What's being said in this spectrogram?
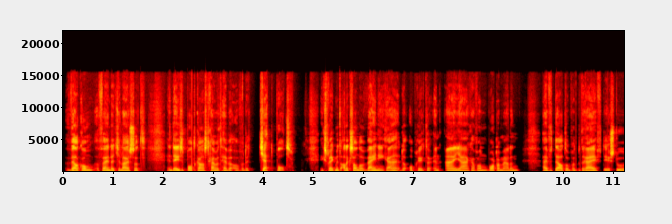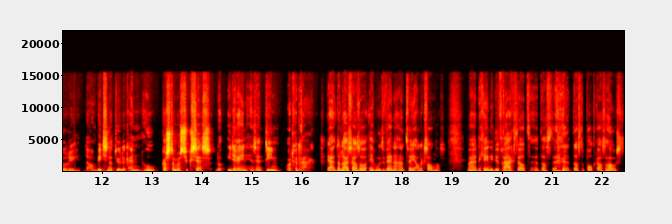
Welkom, fijn dat je luistert. In deze podcast gaan we het hebben over de chatbot. Ik spreek met Alexander Weininga, de oprichter en aanjager van Watermelon. Hij vertelt over het bedrijf, de historie, de ambitie natuurlijk en hoe customer succes door iedereen in zijn team wordt gedragen. Ja, de luisteraar zal even moeten wennen aan twee Alexanders. Maar degene die de vraag stelt, eh, dat is de, dat is de podcast host.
